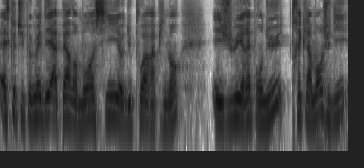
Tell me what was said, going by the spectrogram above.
est-ce que tu peux m'aider à perdre moi aussi euh, du poids rapidement? Et je lui ai répondu très clairement, je lui dis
